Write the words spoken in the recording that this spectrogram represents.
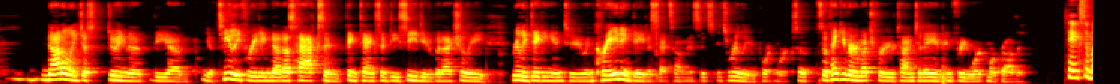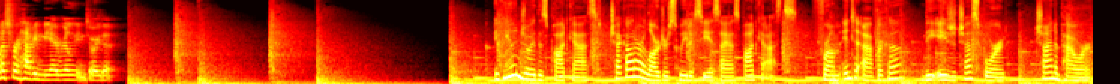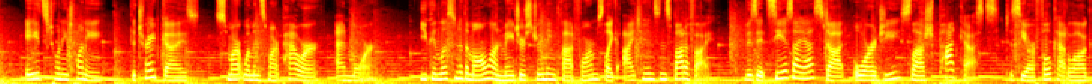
not only just doing the, the um, you know, tea leaf reading that us hacks and think tanks in DC do, but actually really digging into and creating data sets on this. It's, it's really important work. So, so thank you very much for your time today and, and for your work more broadly. Thanks so much for having me. I really enjoyed it. If you enjoyed this podcast, check out our larger suite of CSIS podcasts from Into Africa, The Asia Chessboard, China Power, AIDS 2020, The Trade Guys, Smart Women, Smart Power, and more. You can listen to them all on major streaming platforms like iTunes and Spotify. Visit csis.org slash podcasts to see our full catalog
